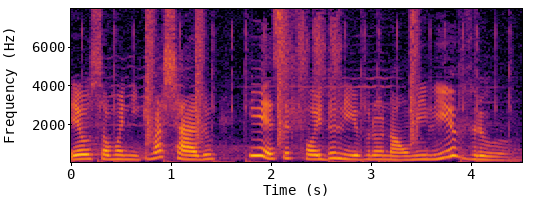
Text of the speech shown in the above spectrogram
Eu sou Monique Machado e esse foi do livro Não Me Livro.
